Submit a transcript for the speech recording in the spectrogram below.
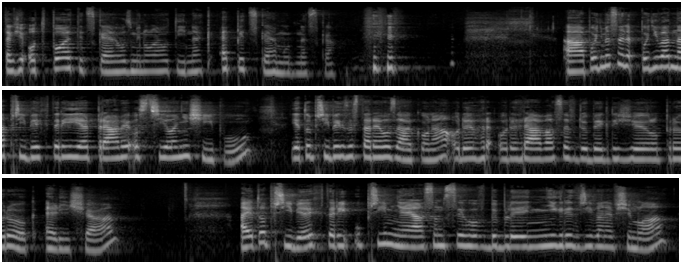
Takže od poetického z minulého týdne k epickému dneska. a pojďme se podívat na příběh, který je právě o střílení šípů. Je to příběh ze Starého zákona, odehrává se v době, kdy žil prorok Elíša. A je to příběh, který upřímně, já jsem si ho v Biblii nikdy dříve nevšimla,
